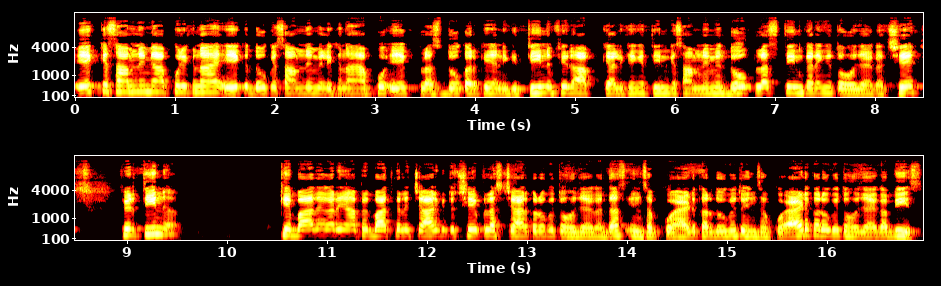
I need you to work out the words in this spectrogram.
एक के सामने में आपको लिखना है, एक, दो के सामने में लिखना है आपको, एक प्लस दो करके, यानी कि तीन, फिर आप क्या लिखेंगे? तीन के सामने में दो प्लस तीन करेंगे तो हो जाएगा छः। फिर तीन के बाद अगर यहाँ पे बात करें चार की तो छः प्लस चार करोगे तो हो जाएगा दस। इन सबको ऐड कर दोगे तो इन सबको ऐड करोगे तो हो जाएगा बीस।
